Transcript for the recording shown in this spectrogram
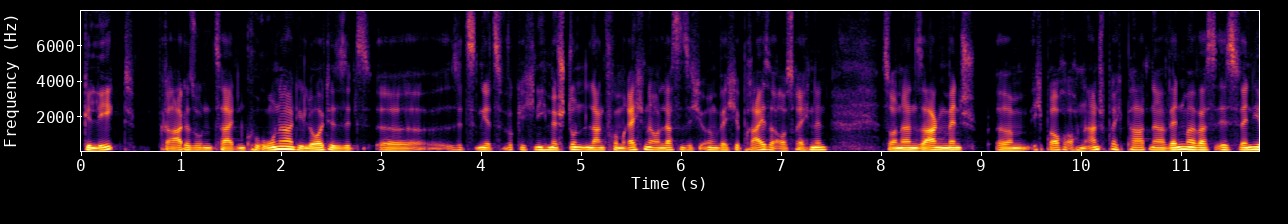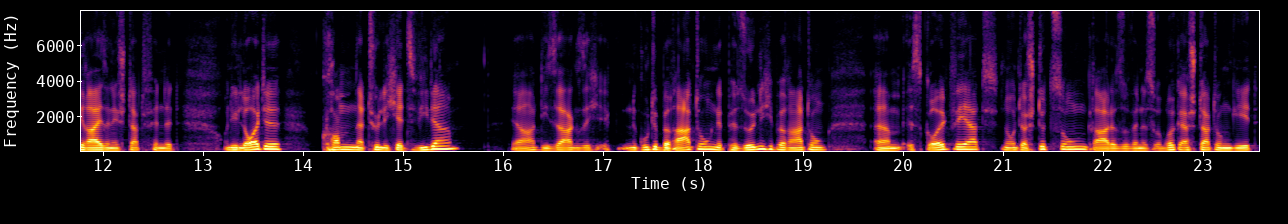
gelegt. Gerade so in Zeiten Corona. Die Leute sitz, äh, sitzen jetzt wirklich nicht mehr stundenlang vorm Rechner und lassen sich irgendwelche Preise ausrechnen, sondern sagen, Mensch, ähm, ich brauche auch einen Ansprechpartner, wenn mal was ist, wenn die Reise nicht stattfindet. Und die Leute kommen natürlich jetzt wieder ja, die sagen sich, eine gute Beratung, eine persönliche Beratung ähm, ist Gold wert, eine Unterstützung, gerade so, wenn es um Rückerstattung geht.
